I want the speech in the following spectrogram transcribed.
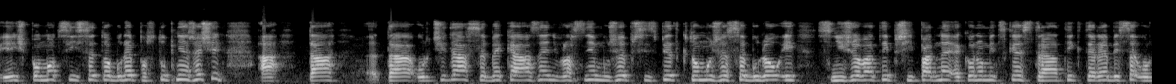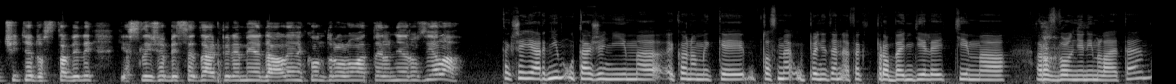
jejíž pomocí se to bude postupně řešit. A ta, ta určitá sebekázeň vlastně může přispět k tomu, že se budou i snižovat ty případné ekonomické ztráty, které by se určitě dostavily, jestliže by se ta epidemie dále nekontrolovatelně rozjela. Takže jarním utažením ekonomiky, to jsme úplně ten efekt probendili tím rozvolněným létem?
